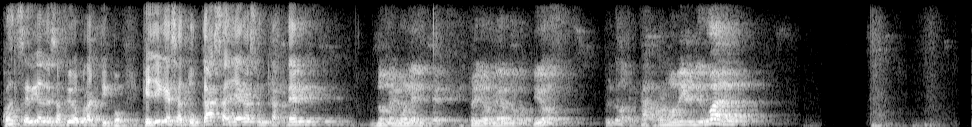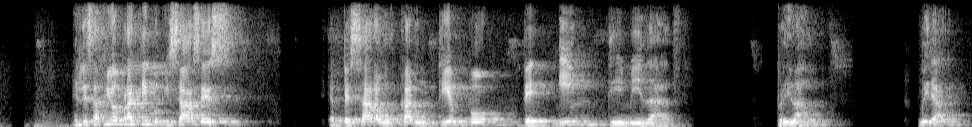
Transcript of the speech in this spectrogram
¿Cuál sería el desafío práctico? Que llegues a tu casa y hagas un cartel, no me moleste, estoy hablando con Dios, pero no, estás promoviendo igual. El desafío práctico quizás es empezar a buscar un tiempo de intimidad privado. Mira,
